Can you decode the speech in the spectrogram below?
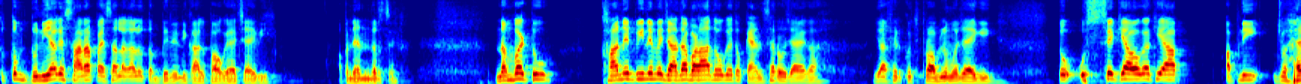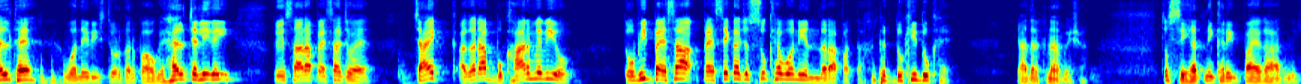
तो तुम दुनिया के सारा पैसा लगा लो, तब भी नहीं निकाल पाओगे एचआईवी अपने अंदर से। नंबर टू खाने पीने में ज़्यादा बढ़ा दोगे तो कैंसर हो जाएगा, या फिर कुछ प्रॉब्लम हो जाएगी। तो उससे क्या होगा कि आप अपनी जो हेल्थ है, वो नहीं रिस्टोर कर पाओगे। हेल्थ चली गई तो ये सारा पैसा जो है चाहे अगर आप बुखार में भी हो तो भी पैसा, पैसे का जो सुख है वो नहीं अंदर आ पाता। फिर दुखी दुख है। याद रखना हमेशा। तो सेहत नहीं खरीद पाएगा आदमी।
